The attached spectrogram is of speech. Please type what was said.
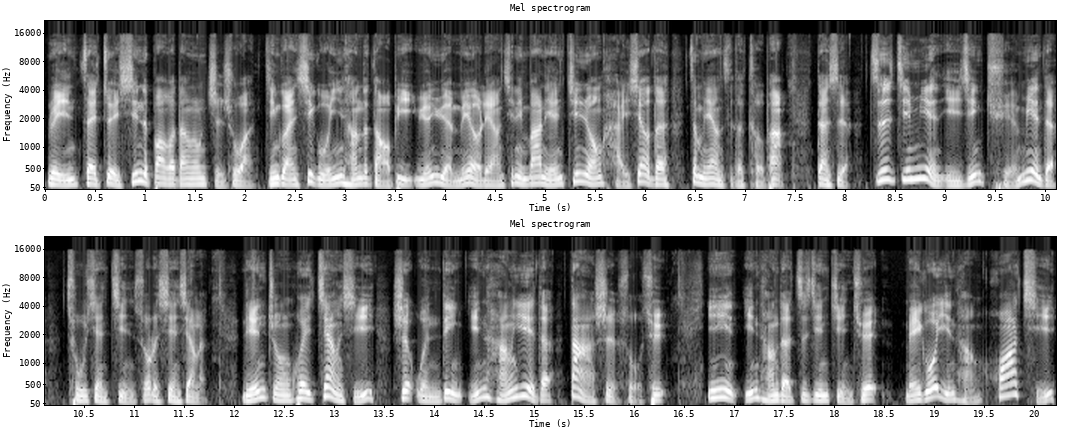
瑞银在最新的报告当中指出啊，尽管西谷银行的倒闭远远没有两千零八年金融海啸的这么样子的可怕，但是资金面已经全面的出现紧缩的现象了。联总会降息是稳定银行业的大势所趋，因应银行的资金紧缺。美国银行、花旗、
